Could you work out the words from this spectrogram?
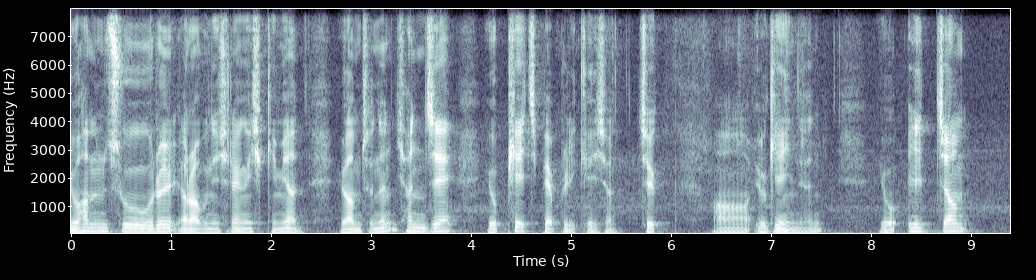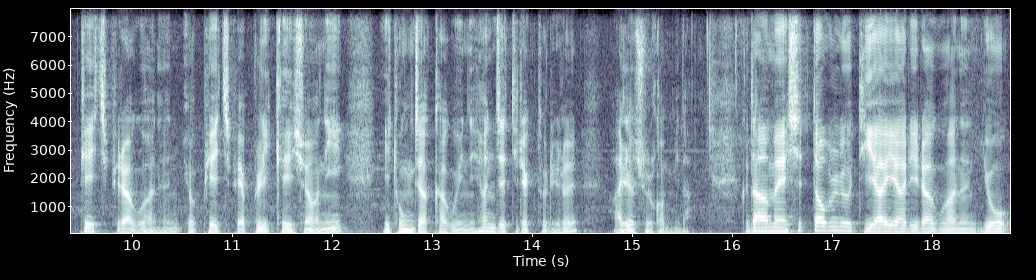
요 함수를 여러분이 실행을 시키면 요 함수는 현재 요 PHP 애플리케이션, 즉 어, 여기에 있는 요 1.php라고 하는 요 PHP 애플리케이션이 이 동작하고 있는 현재 디렉토리를 알려줄 겁니다. 그 다음에 cwdir이라고 하는 요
